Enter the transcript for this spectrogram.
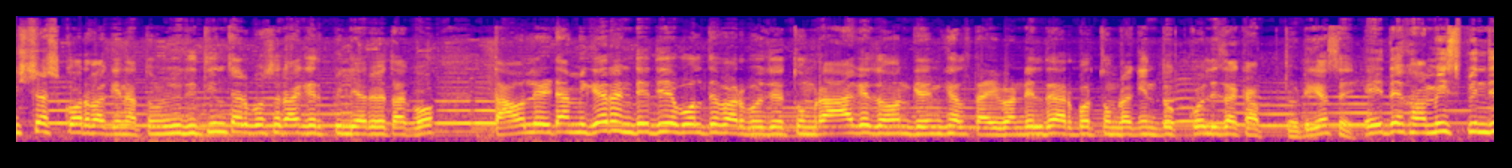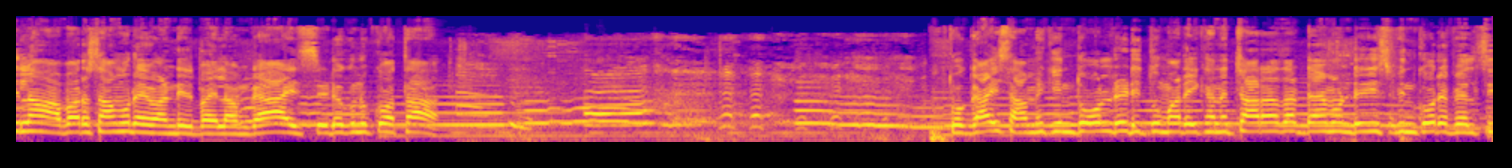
বিশ্বাস করবা কিনা, তুমি যদি তিন চার বছর আগের প্লেয়ার হয়ে থাকো তাহলে এটা আমি গ্যারান্টি দিয়ে বলতে পারব যে তোমরা আগে যখন গেম খেলতে এই বান্ডিল দেওয়ার পর তোমরা কিন্তু কলিজা কাঁপতো, ঠিক আছে? এই দেখো, আমি স্পিন দিলাম আবার সামুরাই বান্ডিল পাইলাম। গাইস এটা কোনো কথা। তো গাইস আমি কিন্তু অলরেডি তোমার এখানে চার হাজার ডায়মন্ডের স্পিন করে ফেলছি,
